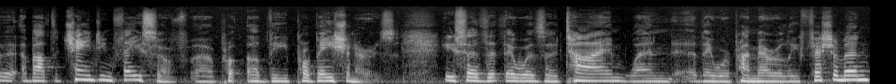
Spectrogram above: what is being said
uh, about the changing face of uh, pro- of the probationers. He said that there was a time when uh, they were primarily fishermen,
